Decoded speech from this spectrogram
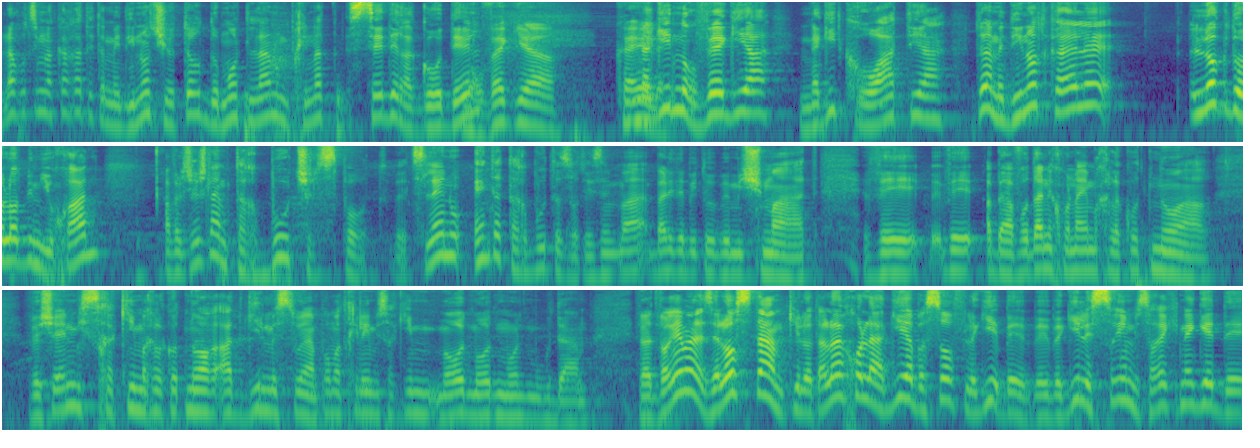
אנחנו רוצים לקחת את המדינות שיותר דומות לנו מבחינת סדר הגודל. נורבגיה, כאלה. נגיד נורבגיה, נגיד קרואטיה, אתה יודע, מדינות כאלה לא גדולות במיוחד, אבל שיש להם תרבות של ספורט. ואצלנו אין את התרבות הזאת, זה בא, בא לידי ביטוי במשמעת, ו- ובעבודה נכונה עם מחלקות נוער, ושאין משחקים מחלקות נוער עד גיל מסוים, פה מתחילים משחקים מאוד מאוד מאוד מוקדם. והדברים האלה, זה לא סתם, כאילו, אתה לא יכול להגיע בסוף, לגיל, בגיל 20, לשחק נגד אה,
